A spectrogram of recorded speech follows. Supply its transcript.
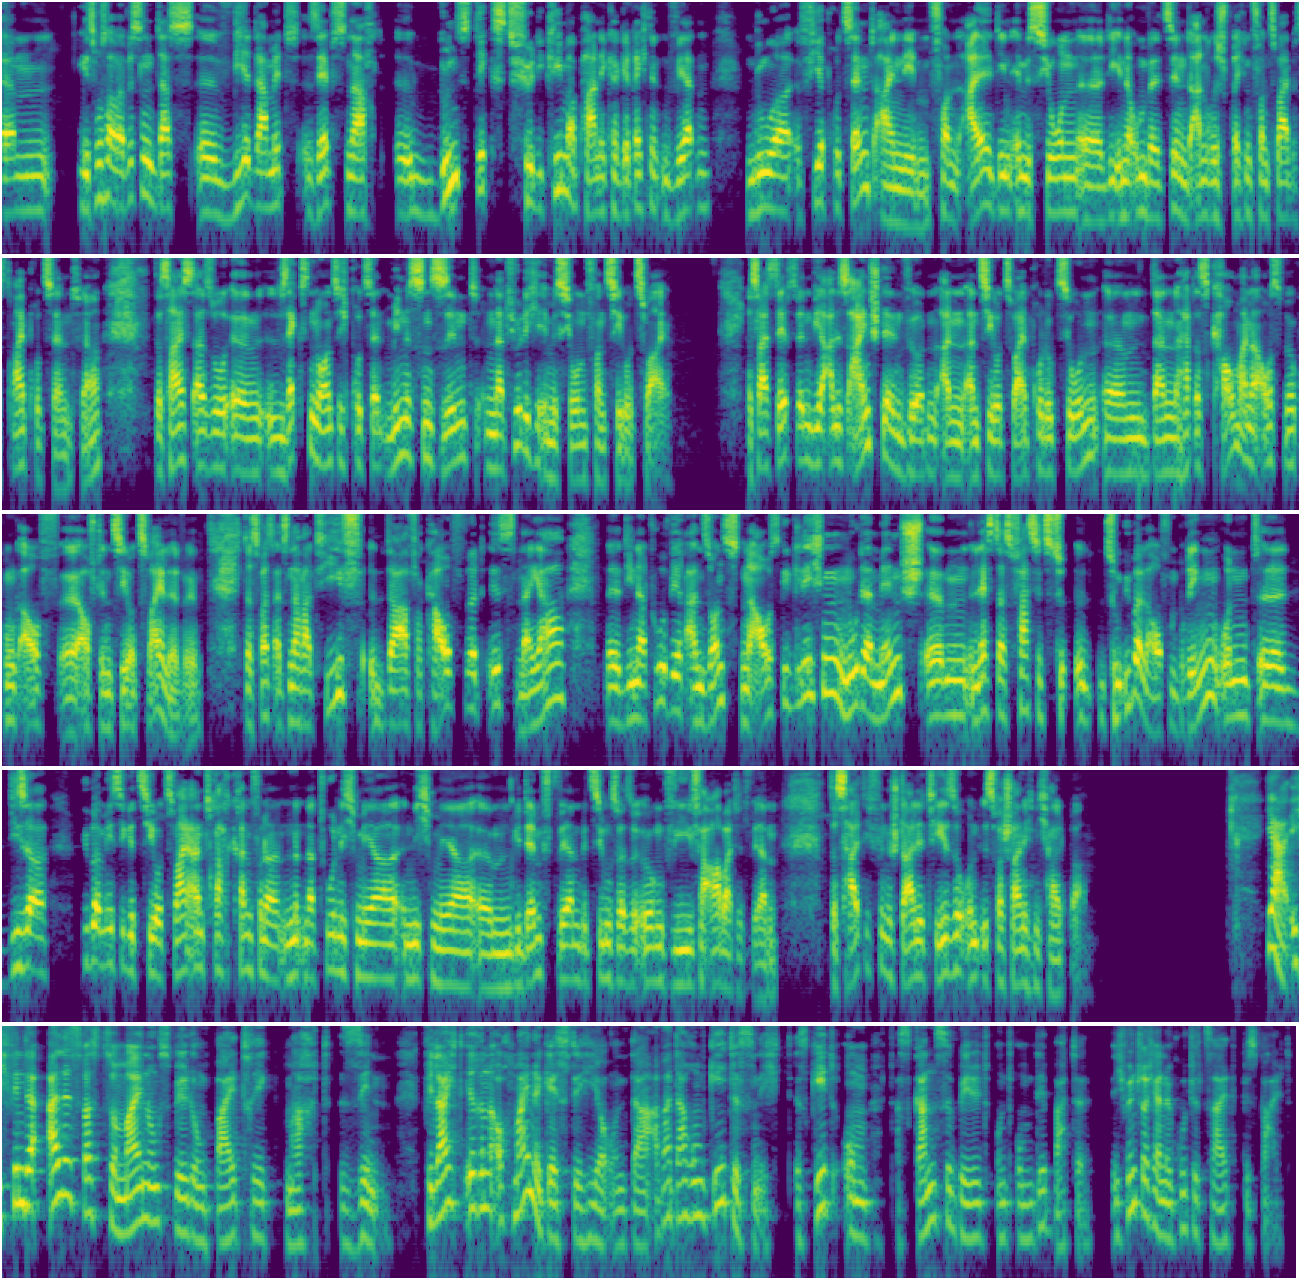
Ähm, Jetzt muss man aber wissen, dass äh, wir damit selbst nach äh, günstigst für die Klimapaniker gerechneten Werten nur 4% einnehmen von all den Emissionen, äh, die in der Umwelt sind. Andere sprechen von 2 bis 3%. Ja? Das heißt also, äh, 96% mindestens sind natürliche Emissionen von CO2. Das heißt, selbst wenn wir alles einstellen würden an, an CO2-Produktion, ähm, dann hat das kaum eine Auswirkung auf, äh, auf den CO2-Level. Das, was als Narrativ da verkauft wird, ist, naja, äh, die Natur wäre ansonsten ausgeglichen, nur der Mensch ähm, lässt das Fass jetzt zu, äh, zum Überlaufen bringen und äh, dieser übermäßige CO2-Eintrag kann von der Natur nicht mehr, nicht mehr ähm, gedämpft werden beziehungsweise irgendwie verarbeitet werden. Das halte ich für eine steile These und ist wahrscheinlich nicht haltbar. Ja, ich finde, alles, was zur Meinungsbildung beiträgt, macht Sinn. Vielleicht irren auch meine Gäste hier und da, aber darum geht es nicht. Es geht um das ganze Bild und um Debatte. Ich wünsche euch eine gute Zeit. Bis bald.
